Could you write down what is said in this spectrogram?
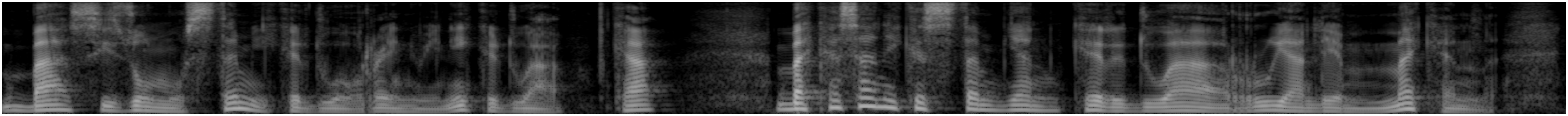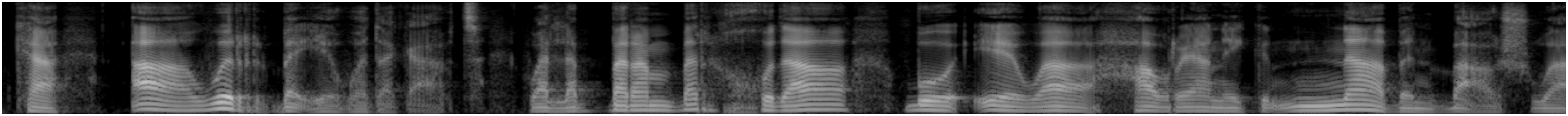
باسی زوڵم و ستەمی کردووە و ڕێنوێنی کردووە کە، بە کەسانێک کە ستەمیان کردووە ڕوویان لێ مەکەن کە ئاور بە ئێوە دەگات، وە لە بەرامبەر خودا بۆ ئێوە هاوڕێیانێک نابن باش وە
